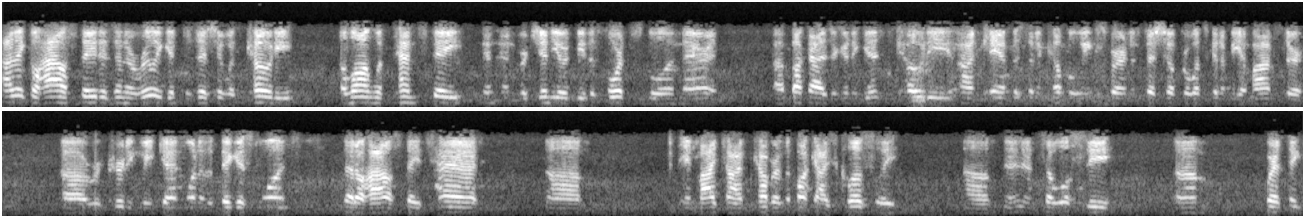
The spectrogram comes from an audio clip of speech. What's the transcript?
I think Ohio State is in a really good position with Cody along with Penn State and, and Virginia would be the fourth school in there. And uh, Buckeyes are going to get Cody on campus in a couple weeks for an official for what's going to be a monster uh, recruiting weekend, one of the biggest ones that Ohio State's had um, in my time covering the Buckeyes closely. Um, and, and so we'll see um, where things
